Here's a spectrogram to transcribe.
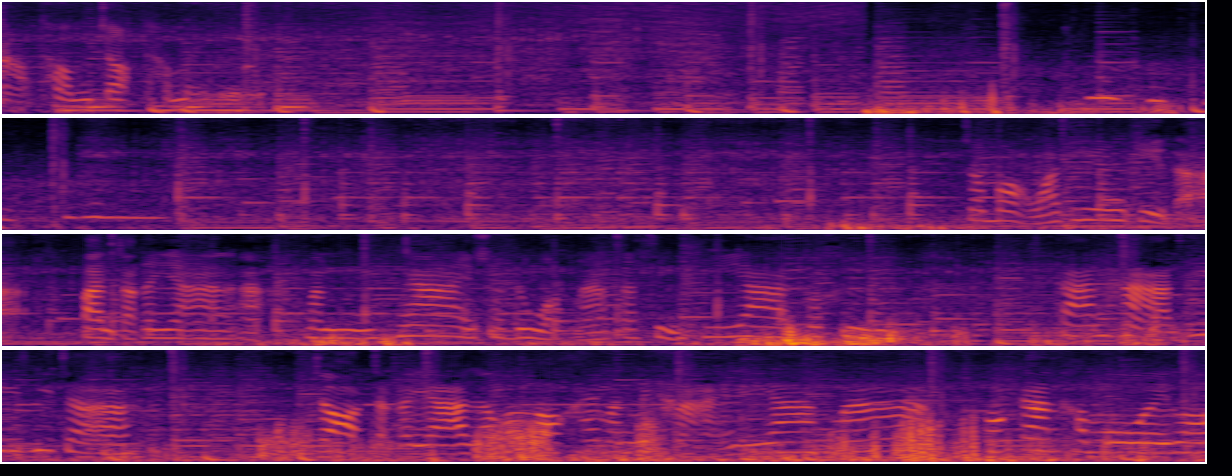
อ้าวทอมเจาะทำไมเลยจะบอกว่าที่อังกฤษอะปั่นจักรยานอะมันง่ายสะดวกนะ แต่สิ่งที่ยากก็คือ การหาที่ที่จะจอดจักรยานแล้วก็ล็อกให้มันไม่หายเนี่ยยากมาก เพราะการขโมยล้อ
